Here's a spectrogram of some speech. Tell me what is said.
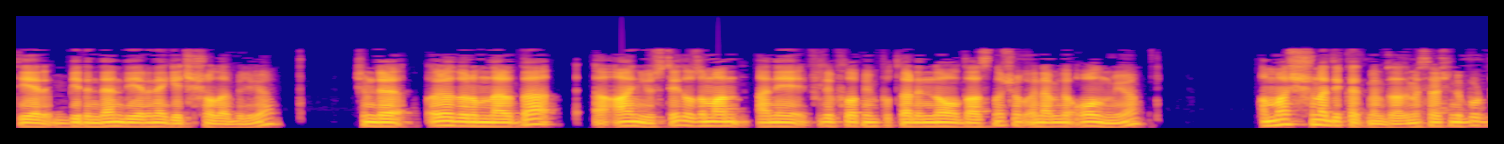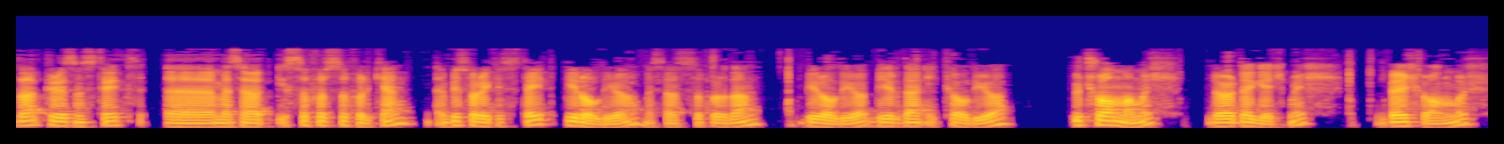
Diğer birinden diğerine geçiş olabiliyor. Şimdi öyle durumlarda e, aynı state o zaman hani flip-flop inputlarının ne olduğu aslında çok önemli olmuyor. Ama şuna dikkat etmemiz lazım. Mesela şimdi burada present state e, mesela 0 0 iken e, bir sonraki state 1 oluyor. Mesela 0'dan 1 oluyor. 1'den 2 oluyor. 3 olmamış. 4'e geçmiş. 5 olmuş.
